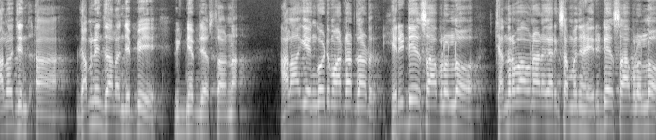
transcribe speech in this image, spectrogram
ఆలోచించ గమనించాలని చెప్పి విజ్ఞప్తి చేస్తా ఉన్నా. అలాగే ఇంకోటి మాట్లాడుతున్నాడు. హెరిటేజ్ షాపులలో చంద్రబాబు నాయుడు గారికి సంబంధించిన హెరిటేజ్ షాపులలో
